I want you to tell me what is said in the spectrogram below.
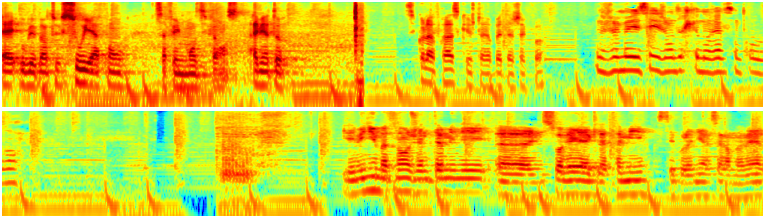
Et n'oubliez pas un truc, souriez à fond, ça fait une immense différence. À bientôt. Quoi la phrase que je te répète à chaque fois? Ne jamais laisser les gens dire que nos rêves sont trop grands. Il est minuit maintenant, je viens de terminer euh, une soirée avec la famille, c'était pour l'anniversaire à ma mère.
